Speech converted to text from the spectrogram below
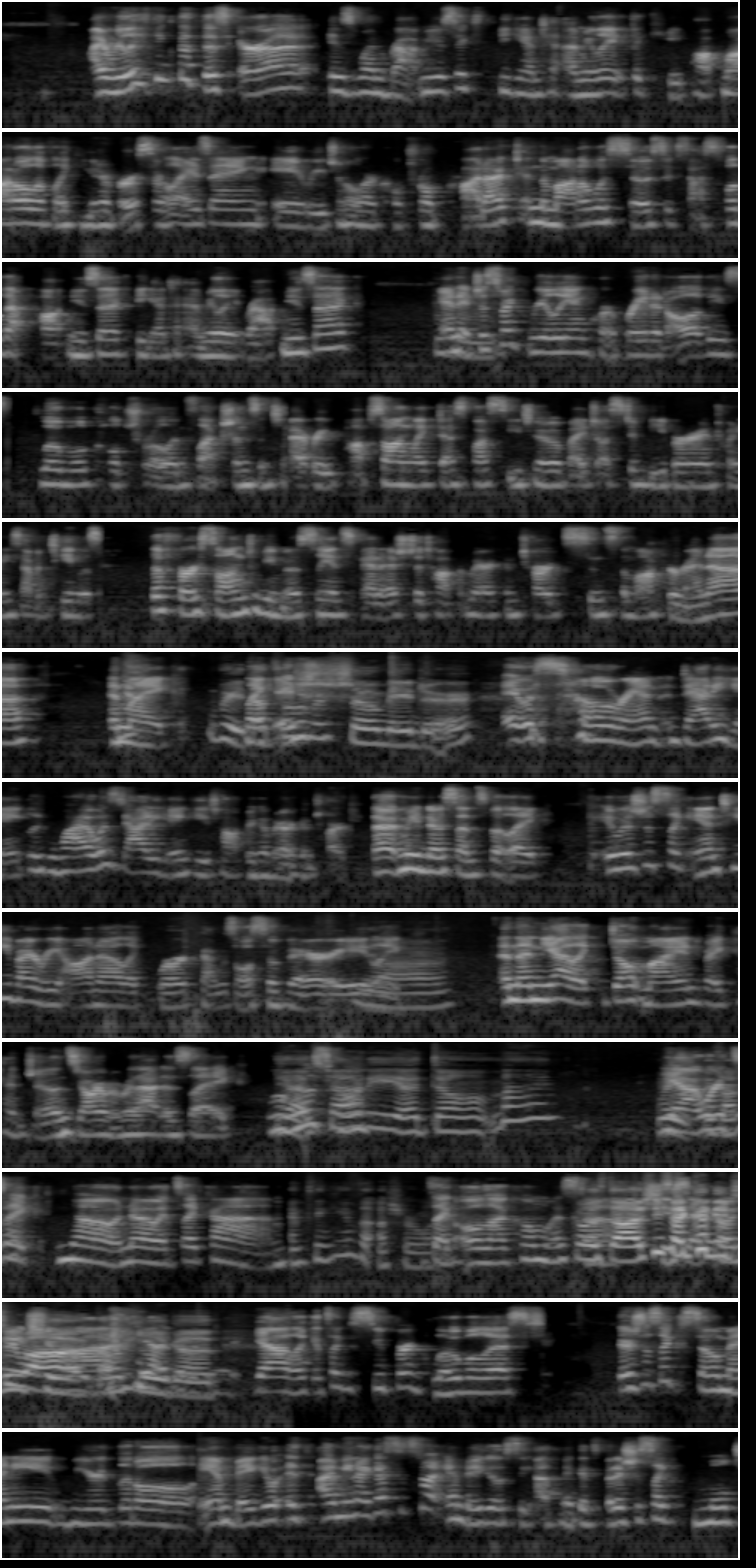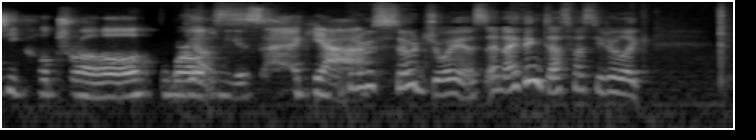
I really think that this era is when rap music began to emulate the K-pop model of like universalizing a regional or cultural product. And the model was so successful that pop music began to emulate rap music. And it mm-hmm. just like really incorporated all of these global cultural inflections into every pop song, like Despacito by Justin Bieber in 2017 was the first song to be mostly in Spanish to top American charts since the Macarena. And like Wait, like, that it- was so major. it was so random. Daddy Yankee, like, why was Daddy Yankee topping American charts? That made no sense, but like, it was just like Anti by Rihanna, like work that was also very like, Yeah. And then yeah, like Don't Mind by Kent Jones. Y'all remember that? Is like, what yeah, was Shawty, I don't mind. Wait, yeah, where it's it? like, no, no, it's like, um, I'm thinking of the Usher one. it's like Hola, como estás? ¿Cómo estás? She said konnichiwa. That was really yeah, good. Yeah, like it's like super globalist. There's just like so many weird little ambiguous. I mean, I guess it's not ambiguously ethnic, it's but it's just like multicultural world Yes. music. Yeah, But it was so joyous. And I think Despacito, like,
